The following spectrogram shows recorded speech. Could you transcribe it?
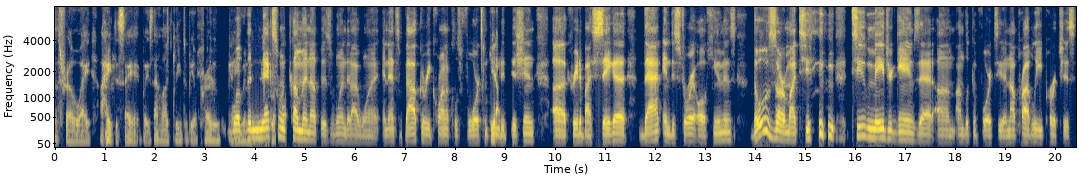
It's throw away. I hate to say it, but is that likely to be a pro game? Well, the next one coming up is one that I want, and that's Valkyria Chronicles 4 Complete Edition, uh, created by Sega. That and Destroy All Humans. Those are my two two major games that um, I'm looking forward to, and I'll probably purchase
